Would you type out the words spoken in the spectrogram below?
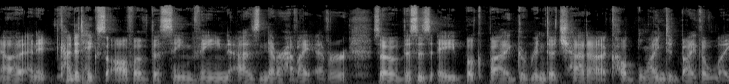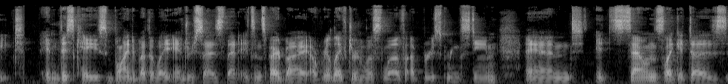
uh, and it kind of takes off of the same vein as Never Have I Ever. So, this is a book by Gurinder Chadha called Blinded by the Light in this case, Blinded by the Light, Andrew says that it's inspired by a real life journalist love of Bruce Springsteen. And it sounds like it does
